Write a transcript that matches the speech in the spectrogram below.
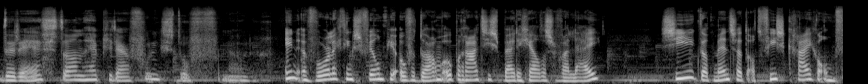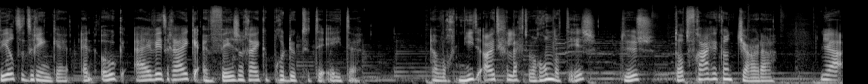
de rest, dan heb je daar voedingsstoffen voor nodig. In een voorlichtingsfilmpje over darmoperaties bij de Gelderse Vallei zie ik dat mensen het advies krijgen om veel te drinken en ook eiwitrijke en vezelrijke producten te eten. Er wordt niet uitgelegd waarom dat is, dus dat vraag ik aan Charda. Ja,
